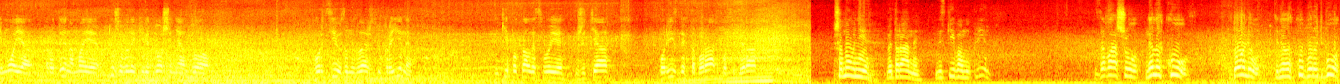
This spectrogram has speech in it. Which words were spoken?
і моя родина має дуже велике відношення до борців за незалежність України, які поклали своє життя по різних таборах, по Сибірах. Шановні ветерани, низький вам уклін за вашу нелегку долю і нелегку боротьбу.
